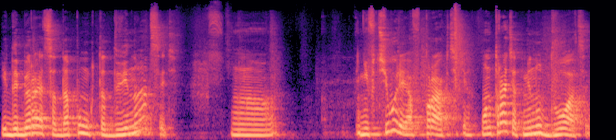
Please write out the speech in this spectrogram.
и добирается до пункта 12, э, не в теории, а в практике, он тратит минут 20.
